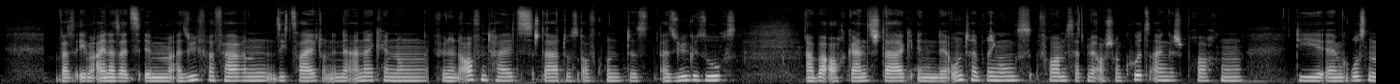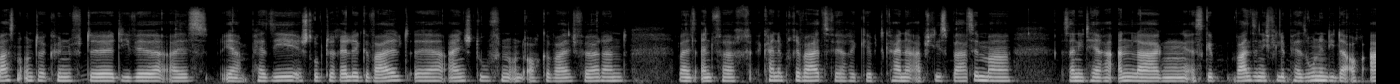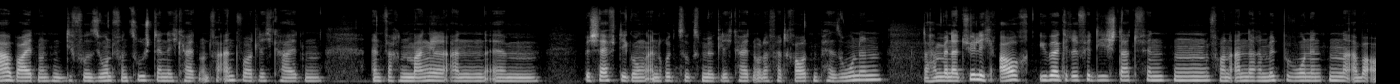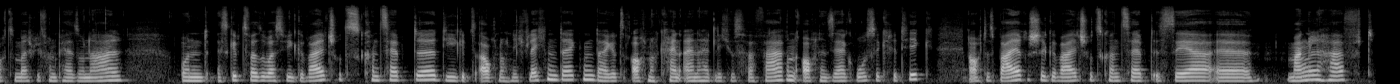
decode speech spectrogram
was eben einerseits im Asylverfahren sich zeigt und in der Anerkennung für einen Aufenthaltsstatus aufgrund des Asylgesuchs, aber auch ganz stark in der Unterbringungsform, das hatten wir auch schon kurz angesprochen, die ähm, großen Massenunterkünfte, die wir als ja, per se strukturelle Gewalt äh, einstufen und auch gewaltfördernd, weil es einfach keine Privatsphäre gibt, keine abschließbaren Zimmer, sanitäre Anlagen. Es gibt wahnsinnig viele Personen, die da auch arbeiten und eine Diffusion von Zuständigkeiten und Verantwortlichkeiten, einfach ein Mangel an ähm, Beschäftigung, an Rückzugsmöglichkeiten oder vertrauten Personen. Da haben wir natürlich auch Übergriffe, die stattfinden von anderen Mitbewohnenden, aber auch zum Beispiel von Personal. Und es gibt zwar sowas wie Gewaltschutzkonzepte, die gibt es auch noch nicht flächendeckend, da gibt es auch noch kein einheitliches Verfahren, auch eine sehr große Kritik. Auch das bayerische Gewaltschutzkonzept ist sehr äh, mangelhaft.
